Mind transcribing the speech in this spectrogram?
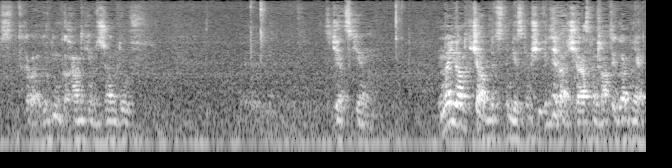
z chyba drugim kochankiem z rzędów yy, z dzieckiem. No i on chciałby z tym dzieckiem się widywać raz na dwa tygodnie, jak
